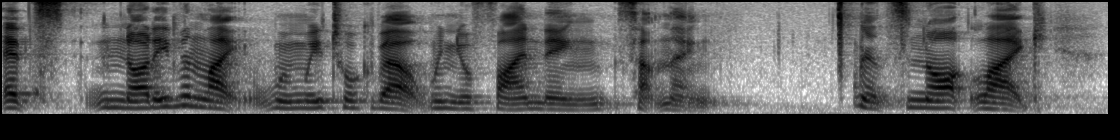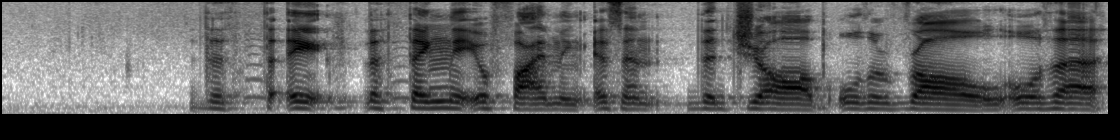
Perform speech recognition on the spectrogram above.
it's not even like when we talk about when you're finding something, it's not like the th- the thing that you're finding isn't the job or the role or the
